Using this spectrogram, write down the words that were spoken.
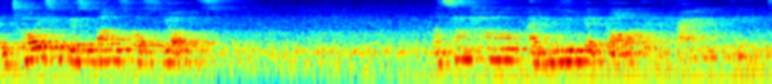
The choice of your spouse was yours. But somehow I believe that God had a hand in it.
